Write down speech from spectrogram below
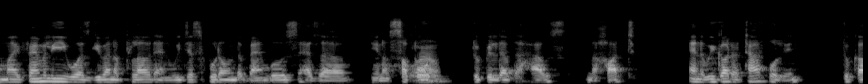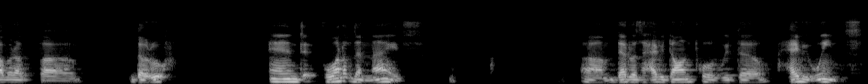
My family was given a plot, and we just put on the bamboos as a you know support wow, to build up the house, in the hut, and we got a tarpaulin to cover up uh, the roof. And one of the nights, um, there was a heavy downpour with the heavy winds.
